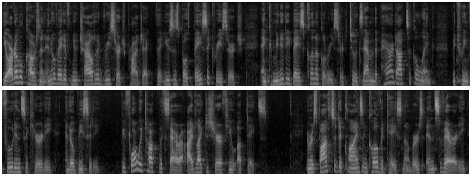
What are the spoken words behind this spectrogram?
The article covers an innovative new childhood research project that uses both basic research and community-based clinical research to examine the paradoxical link between food insecurity and obesity. Before we talk with Sarah, I'd like to share a few updates. In response to declines in COVID case numbers and severity,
